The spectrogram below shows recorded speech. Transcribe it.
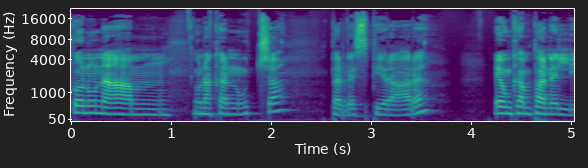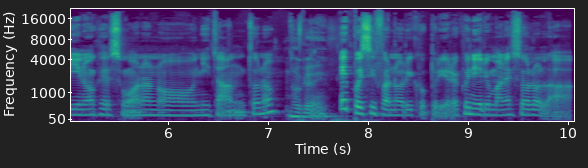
Con una, mh, una cannuccia per respirare e un campanellino che suonano ogni tanto, no? Ok. E poi si fanno ricoprire, quindi rimane solo la,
